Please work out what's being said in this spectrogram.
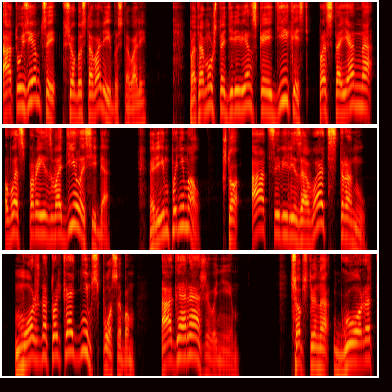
а туземцы все бастовали и бастовали, потому что деревенская дикость постоянно воспроизводила себя. Рим понимал, что оцивилизовать страну можно только одним способом – огораживанием. Собственно, город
